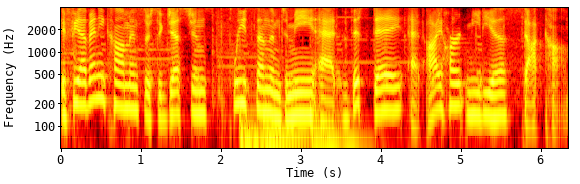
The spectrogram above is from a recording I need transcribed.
If you have any comments or suggestions, please send them to me at thisday at iheartmedia.com.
